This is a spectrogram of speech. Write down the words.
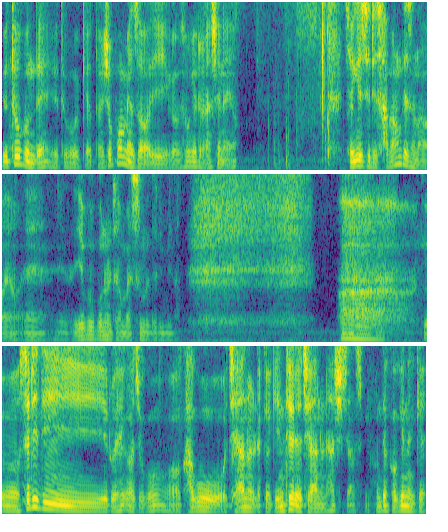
유튜브인데 유튜브 이렇게 어떤 쇼폼에서 이걸 소개를 하시네요. 제 기술이 사방돼서 나와요. 예, 이 부분을 제가 말씀을 드립니다. 아, 그 3D로 해가지고 어, 가구 제안을 이렇게 인테리어 제안을 하시지 않습니까? 근데 거기는 이게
